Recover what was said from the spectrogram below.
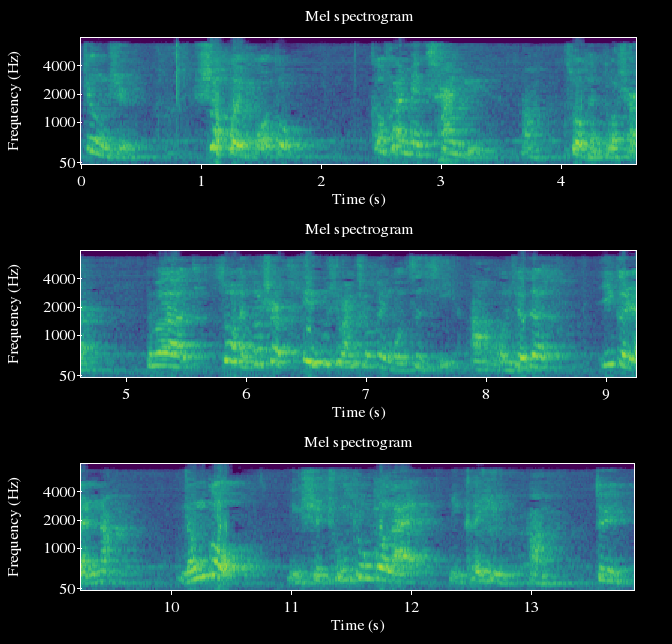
政治、社会活动，各方面参与啊，做很多事儿。那么做很多事儿，并不是完全为我自己啊。我觉得一个人呐，能够你是从中国来，你可以啊，对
